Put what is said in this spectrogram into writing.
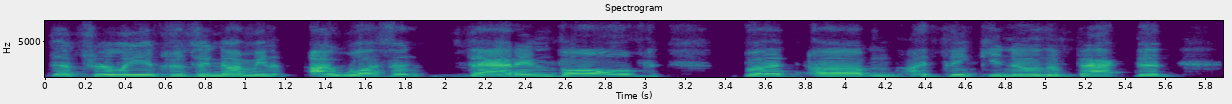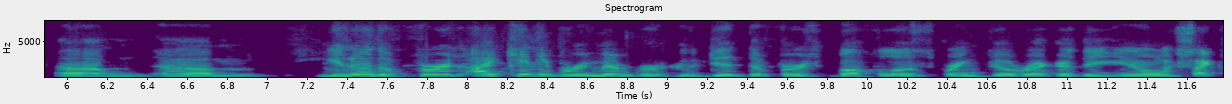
that's really interesting. I mean, I wasn't that involved, but um, I think you know the fact that um, um, you know the first. I can't even remember who did the first Buffalo Springfield record. that you know looks like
